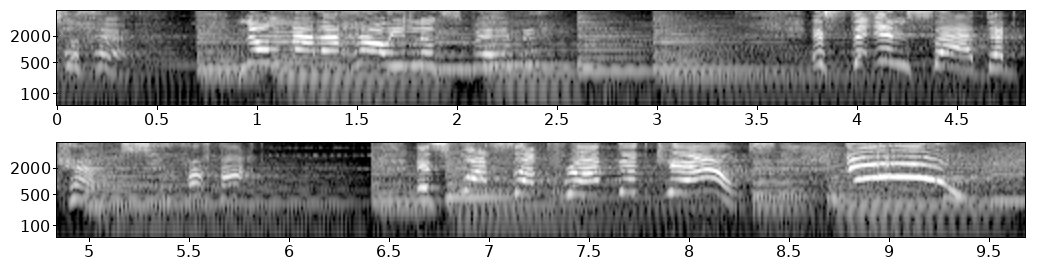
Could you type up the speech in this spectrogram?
To her. No matter how he looks, baby. It's the inside that counts. it's what's up front that counts. Woo!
